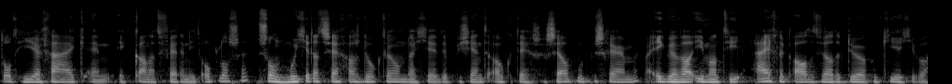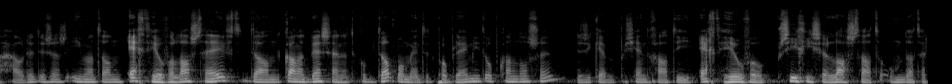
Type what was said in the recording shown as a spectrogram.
tot hier ga ik en ik kan het verder niet oplossen. Soms moet je dat zeggen als dokter, omdat je de patiënt ook tegen zichzelf moet beschermen. Maar ik ben wel iemand die eigenlijk altijd wel de deur op een kiertje wil houden. Dus als iemand dan echt heel veel last heeft, dan kan het best zijn dat ik op dat moment het probleem niet op kan lossen. Dus ik heb een patiënt gehad die echt heel veel psychische last had, omdat er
